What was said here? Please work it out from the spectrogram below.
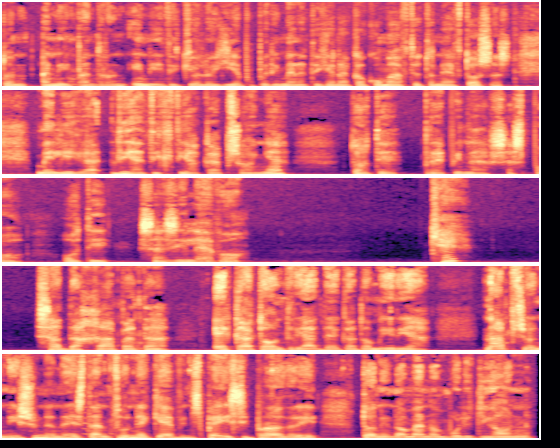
των ανήπαντρων είναι η δικαιολογία που περιμένετε για να κακομάφετε τον εαυτό σας με λίγα διαδικτυακά ψώνια, τότε πρέπει να σας πω ότι σας ζηλεύω. Και σαν τα χάπατα 130 εκατομμύρια να ψωνίσουν να αισθανθούν Kevin Spacey πρόεδροι των Ηνωμένων Πολιτειών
